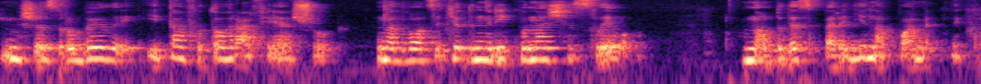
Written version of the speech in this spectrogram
ми ще зробили. І та фотографія, що на 21 рік вона щаслива. Вона буде спереді на пам'ятнику.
